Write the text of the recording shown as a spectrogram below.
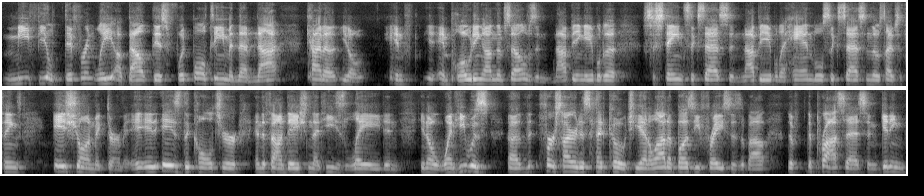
me feel differently about this football team and them not kind of, you know, in, imploding on themselves and not being able to sustain success and not be able to handle success and those types of things is Sean McDermott. It is the culture and the foundation that he's laid. And, you know, when he was uh, first hired as head coach, he had a lot of buzzy phrases about the, the process and getting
